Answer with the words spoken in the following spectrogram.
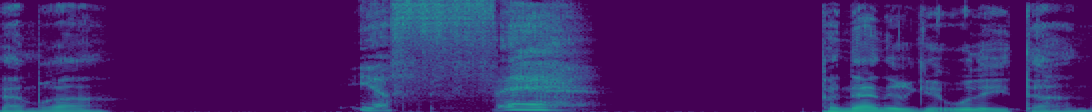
ואמרה, יפה. פניה נרגעו לאיטן,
